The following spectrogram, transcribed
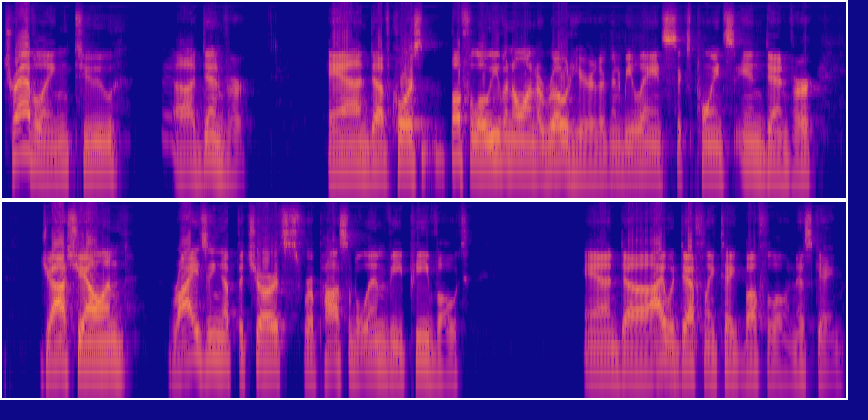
traveling to uh, Denver. And of course, Buffalo, even though on the road here, they're going to be laying six points in Denver. Josh Allen rising up the charts for a possible MVP vote. And uh, I would definitely take Buffalo in this game.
